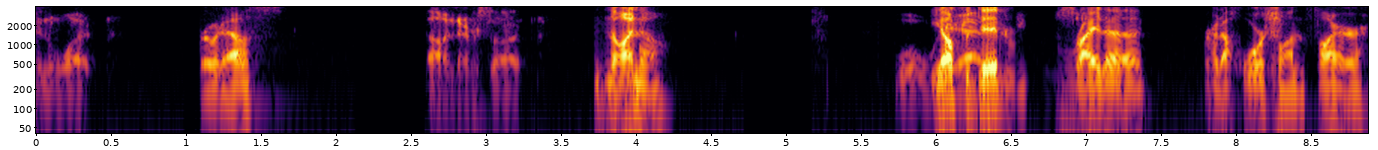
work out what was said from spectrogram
In what? Roadhouse. Oh, I never saw it. No, I know. Well, He also did ride a ride a horse on fire.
